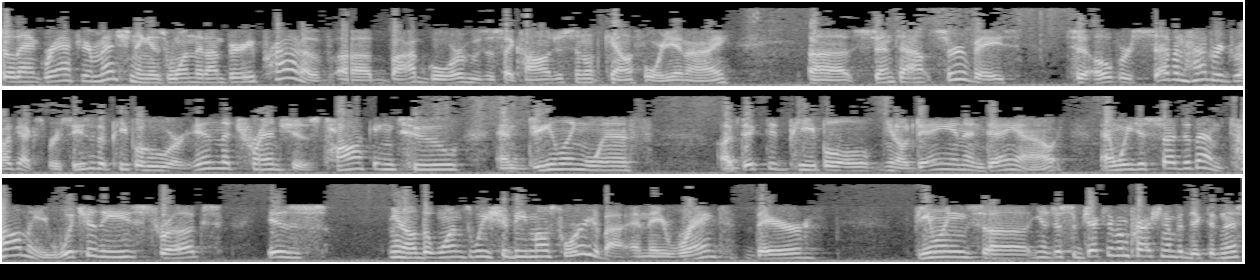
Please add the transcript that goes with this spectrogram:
So that graph you're mentioning is one that I'm very proud of. Uh, Bob Gore, who's a psychologist in California, and I uh, sent out surveys to over 700 drug experts. These are the people who are in the trenches talking to and dealing with addicted people, you know, day in and day out. And we just said to them, tell me, which of these drugs is, you know, the ones we should be most worried about? And they ranked their feelings, uh, you know, just subjective impression of addictiveness.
